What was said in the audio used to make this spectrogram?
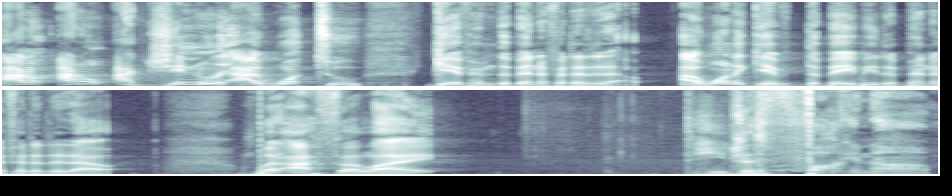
I don't, I don't, I genuinely, I want to give him the benefit of the doubt. I want to give DaBaby the benefit of the doubt, but I feel like he just fucking up.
